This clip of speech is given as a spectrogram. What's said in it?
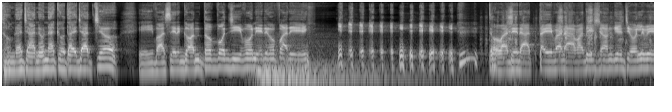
তোমরা জানো না কোথায় যাচ্ছ? এই বাসের গন্তব্য জীবনের ওপারে। তোমাদের আত্মা এবার আমাদের সঙ্গে চলবে।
